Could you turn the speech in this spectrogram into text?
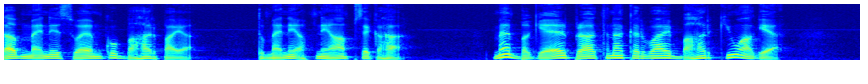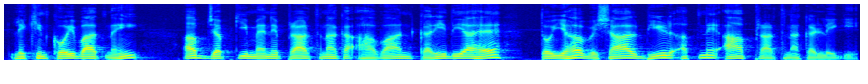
तब मैंने स्वयं को बाहर पाया। तो मैंने अपने आप से कहा, मैं बगैर प्रार्थना करवाए बाहर क्यों आ गया? लेकिन कोई बात नहीं, अब जबकि मैंने प्रार्थना का आह्वान कर ही दिया है तो यह विशाल भीड़ अपने आप प्रार्थना कर लेगी।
